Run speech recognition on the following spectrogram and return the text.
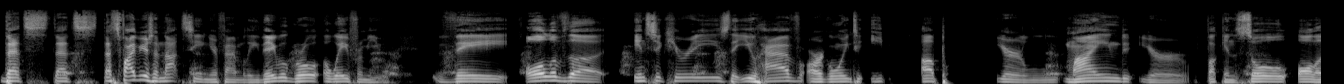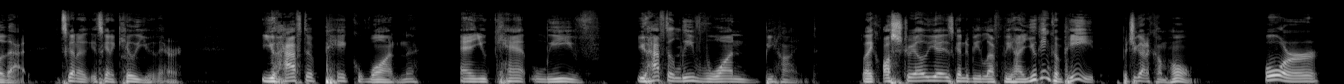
that's that's that's five years of not seeing your family. They will grow away from you. They all of the insecurities that you have are going to eat up your mind, your fucking soul, all of that. It's gonna it's gonna kill you there. You have to pick one, and you can't leave. You have to leave one behind. Like Australia is going to be left behind. You can compete, but you got to come home, or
